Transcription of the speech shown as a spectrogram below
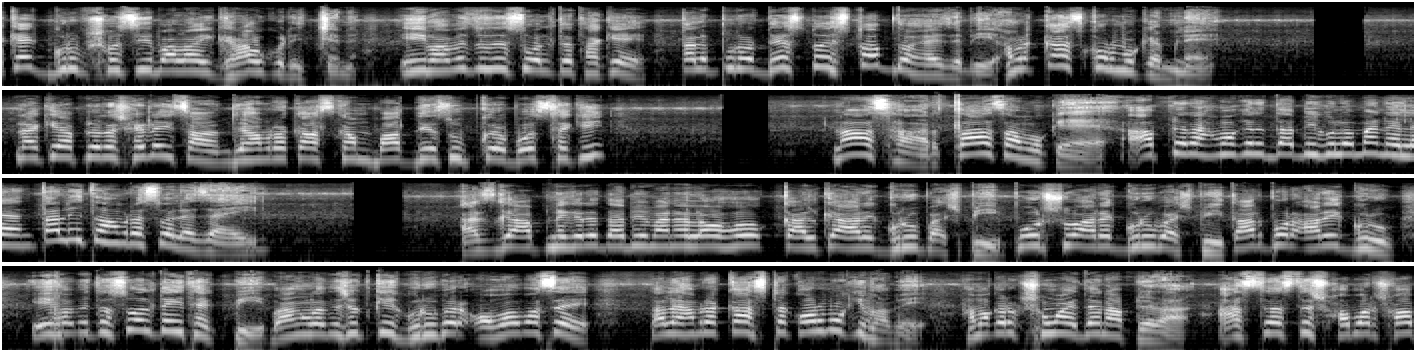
এক এক গ্রুপ সচিবালয় ঘেরাও দিচ্ছেন এইভাবে যদি চলতে থাকে, তাহলে পুরো দেশ তো স্তব্ধ হয়ে যাবে। আমরা কাজকর্ম কেমনে? নাকি আপনারা সেটাই চান যে আমরা কাজ কাম বাদ দিয়ে চুপ করে বসে থাকি? না স্যার, তা চামুকে। আপনারা আমাদের দাবিগুলো মেনে নেন, তাহলেই তো আমরা চলে যাই। আজকে আপনাদের দাবি মানে লও হোক, কালকে আরেক গ্রুপ আসবি, পরশু আরেক গ্রুপ আসবি, তারপর আরেক গ্রুপ এইভাবে তো চলতেই থাকবি। বাংলাদেশত কি গ্রুপের অভাব আছে? তাহলে আমরা কাজটা কর্ম কীভাবে? আমাকে সময় দেন আপনারা। আস্তে আস্তে সবার সব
